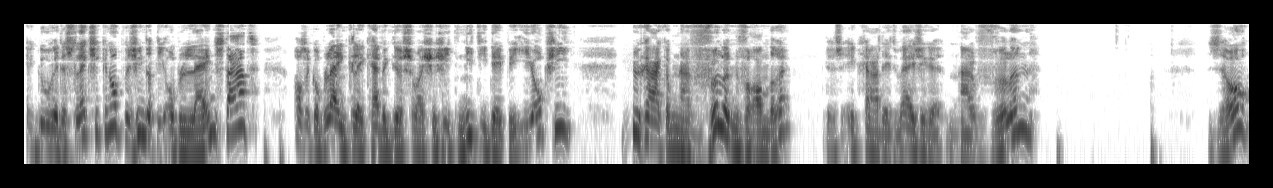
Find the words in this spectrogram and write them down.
ik doe weer de selectieknop. We zien dat die op lijn staat. Als ik op lijn klik heb ik dus zoals je ziet niet die DPI optie. Nu ga ik hem naar vullen veranderen. Dus ik ga dit wijzigen naar vullen. Zo.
